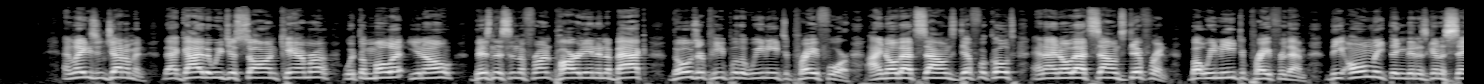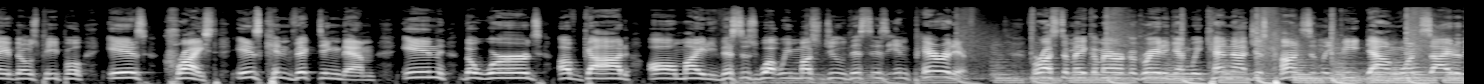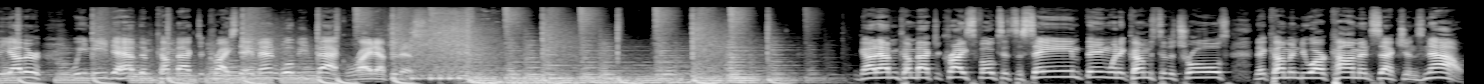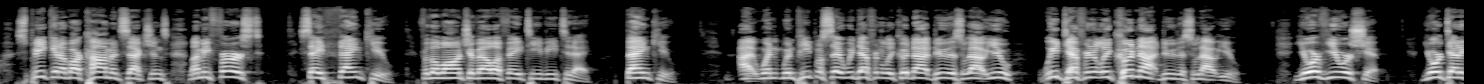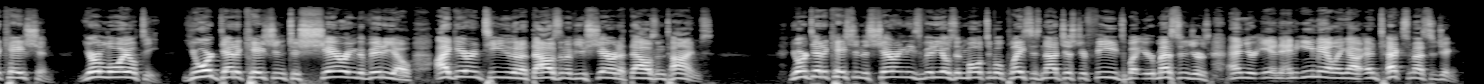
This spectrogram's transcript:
And ladies and gentlemen, that guy that we just saw on camera with the mullet, you know, business in the front, partying in the back, those are people that we need to pray for. I know that sounds difficult and I know that sounds different, but we need to pray for them. The only thing that is going to save those people is Christ, is convicting them in the words of God Almighty. This is what we must do. This is imperative for us to make America great again. We cannot just constantly beat down one side or the other. We need to have them come back to Christ. Amen. We'll be back right after this. Got to have them come back to Christ, folks. It's the same thing when it comes to the trolls that come into our comment sections. Now, speaking of our comment sections, let me first say thank you for the launch of LFA TV today. Thank you. I, when, when people say we definitely could not do this without you, we definitely could not do this without you. Your viewership, your dedication, your loyalty, your dedication to sharing the video, I guarantee you that a thousand of you share it a thousand times. Your dedication to sharing these videos in multiple places, not just your feeds, but your messengers and your and, and emailing out and text messaging.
